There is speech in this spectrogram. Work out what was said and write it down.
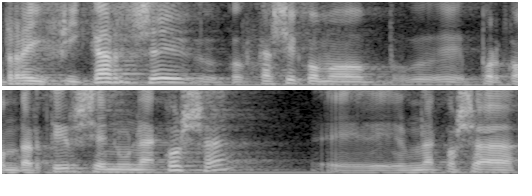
reificarse, casi como por convertirse en una cosa, en una cosa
